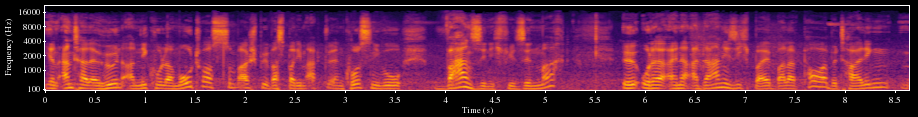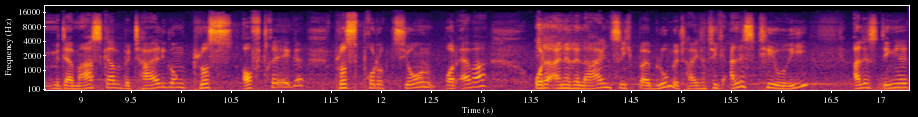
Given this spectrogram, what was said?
ihren Anteil erhöhen an Nikola Motors zum Beispiel, was bei dem aktuellen Kursniveau wahnsinnig viel Sinn macht. Äh, oder eine Adani sich bei Ballard Power beteiligen, mit der Maßgabe Beteiligung plus Aufträge, plus Produktion, whatever. Oder eine Reliance sich bei Bloom beteiligt. Natürlich alles Theorie, alles Dinge.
